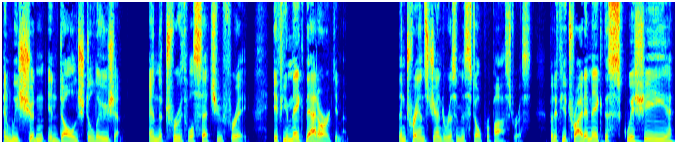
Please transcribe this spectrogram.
and we shouldn't indulge delusion, and the truth will set you free. If you make that argument, then transgenderism is still preposterous. But if you try to make the squishy,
